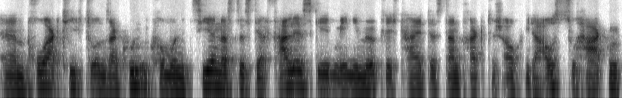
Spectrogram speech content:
ähm, proaktiv zu unseren Kunden kommunizieren, dass das der Fall ist, geben ihnen die Möglichkeit, das dann praktisch auch wieder auszuhaken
